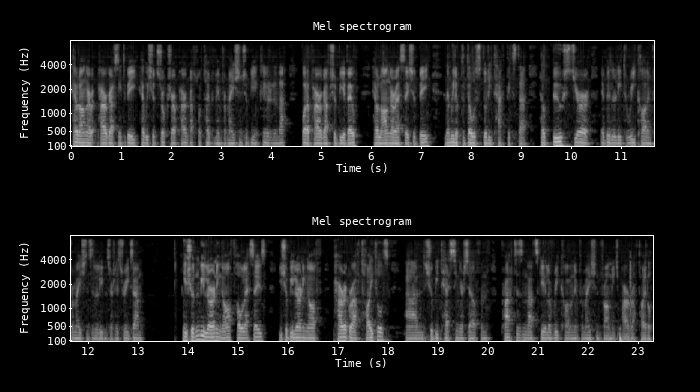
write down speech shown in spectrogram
how long our paragraphs need to be, how we should structure our paragraphs, what type of information should be included in that, what a paragraph should be about, how long our essay should be, and then we looked at those study tactics that help boost your ability to recall information in the Leaving Cert History exam. You shouldn't be learning off whole essays. You should be learning off paragraph titles and should be testing yourself and practicing that skill of recalling information from each paragraph title.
